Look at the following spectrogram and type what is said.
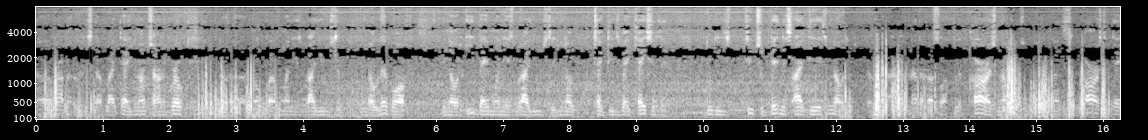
uh, Robinhood and stuff like that. You know, I'm trying to grow. You know, the money is what I use to you know live off. You know, the eBay money is what I use to you know take these vacations and do these future business ideas. You know, I cars, know, because cars today,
